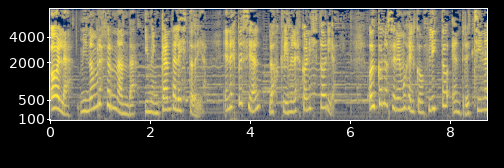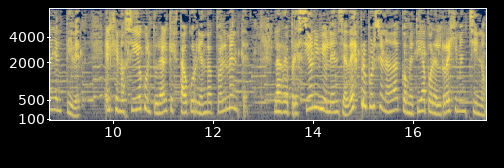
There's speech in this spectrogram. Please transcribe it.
Hola, mi nombre es Fernanda y me encanta la historia, en especial los crímenes con historia. Hoy conoceremos el conflicto entre China y el Tíbet, el genocidio cultural que está ocurriendo actualmente, la represión y violencia desproporcionada cometida por el régimen chino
